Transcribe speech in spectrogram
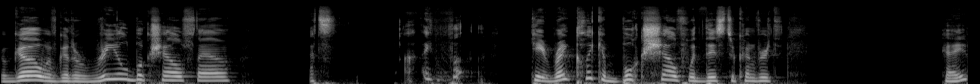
Here we go. We've got a real bookshelf now. That's... I thought... Okay, right click a bookshelf with this to convert... Okay.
